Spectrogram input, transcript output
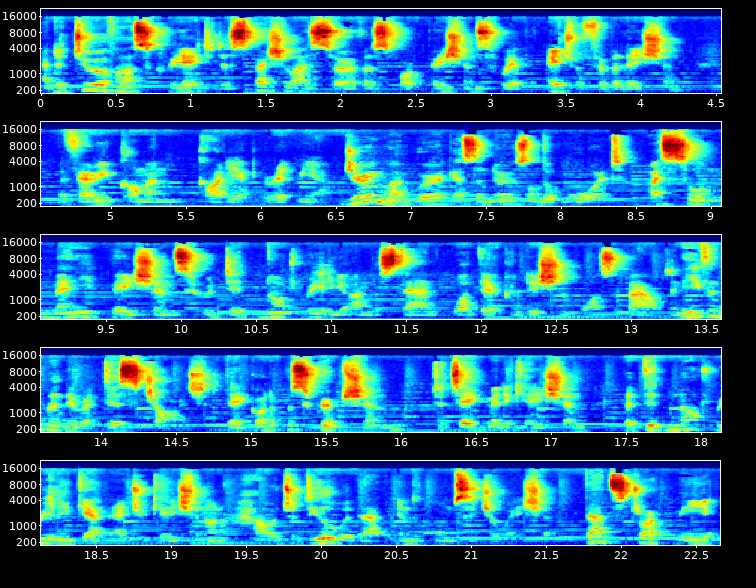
and the two of us created a specialized service for patients with atrial fibrillation, a very common cardiac arrhythmia. During my work as a nurse on the ward, I saw many patients who did not really understand what their condition was about. And even when they were discharged, they got a prescription to take medication, but did not really get education on how to deal with that in the home situation. That struck me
